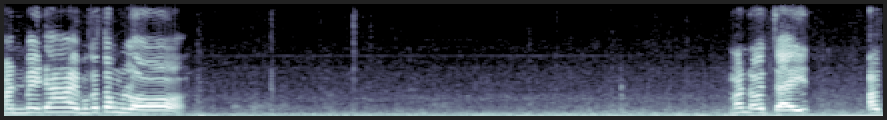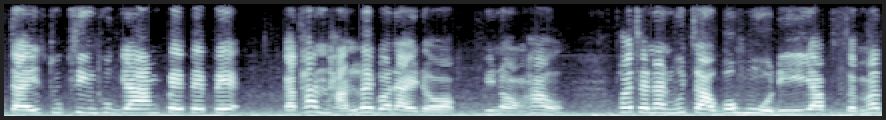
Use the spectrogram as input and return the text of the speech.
มันไม่ได้มันก็ต้องรอ มันเอาใจเอาใจทุกสิ่งทุกอย่างเป๊ะเป๊ะเป๊ะกระท่านหันเลยบ่ได้ดอกพี่น้องเฮาเพราะฉะนั้นมุเจ้าบ่หูดีอยับสามารถ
